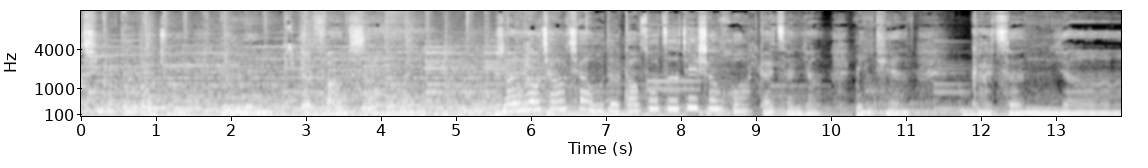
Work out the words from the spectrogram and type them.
紧地握住命运的方向。然后悄悄地告诉自己，生活该怎样，明天该怎样。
